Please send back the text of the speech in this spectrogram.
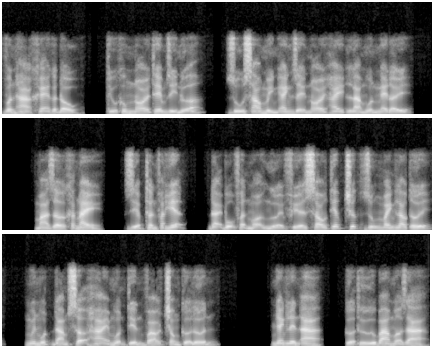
Vân hà khẽ gật đầu, tiêu không nói thêm gì nữa, dù sao mình anh rể nói hay là muốn nghe đấy. Mà giờ khắc này diệp thần phát hiện, đại bộ phận mọi người phía sau tiếp trước dũng mánh lao tới, nguyên một đám sợ hãi muộn tiến vào trong cửa lớn. Nhanh lên a, cửa thứ ba mở ra.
